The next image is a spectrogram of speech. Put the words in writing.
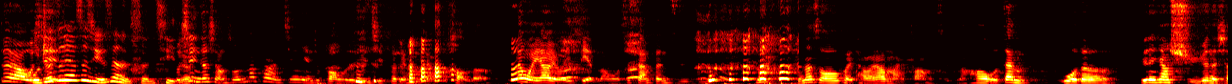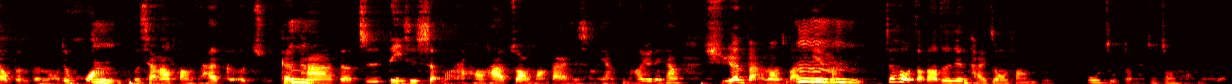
对啊，我，我觉得这件事情是很神奇的。我心里就想说，那不然今年就把我的运气分给他们两个好了。那我也要有一点嘛，我是三分之一。那时候回台湾要买房子，然后我在我的有点像许愿的小本本嘛，我就画，嗯、我想要房子它的格局跟它的质地是什么，嗯、然后它的装潢大概是什么样子，然后有点像许愿板那种，就把它贴满。嗯、最后找到这间台中的房子，屋主本来就装潢那样，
